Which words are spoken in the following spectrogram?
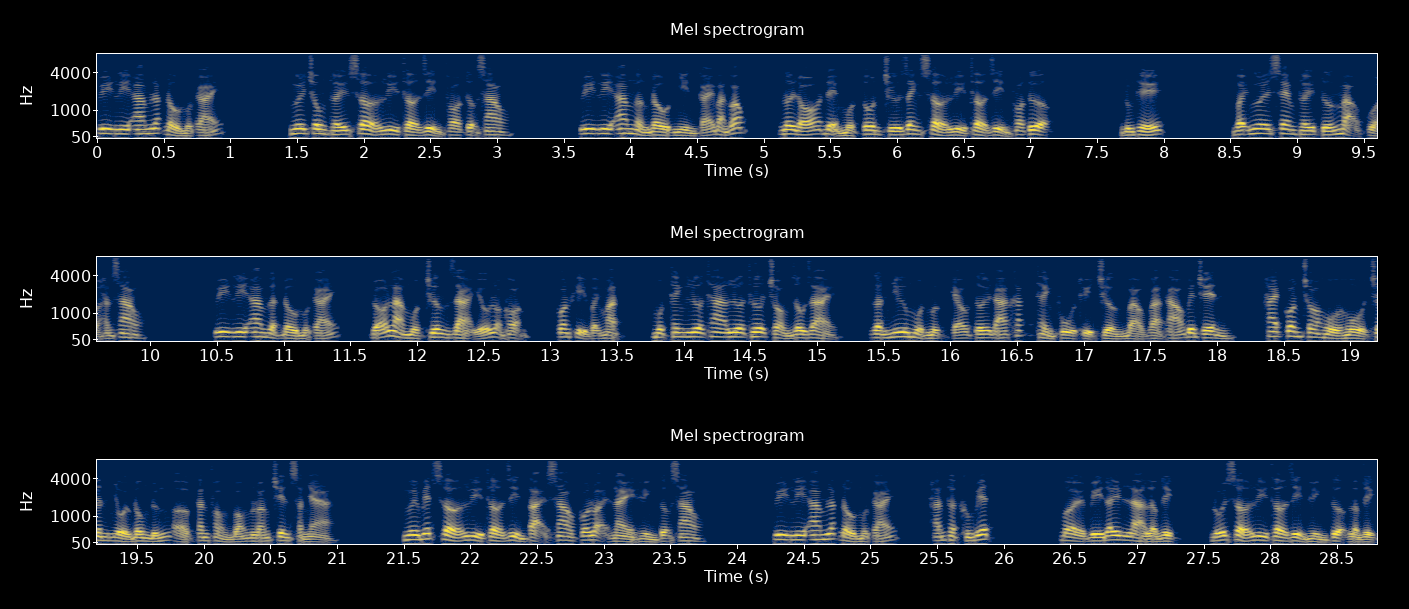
W i l l i am lắc đầu một cái. Ngươi trông thấy sợ ly thợ dịn pho tượng sao? W i l l i am ngẩng đầu nhìn cái bàn góc nơi đó để một tôn chứ danh sở lì thợ dịn pho tượng. Đúng thế. Vậy ngươi xem thấy tướng mạo của hắn sao? W i l l i am gật đầu một cái, đó là một chương giả yếu lọn gọn, con khỉ vậy mặt, một thanh lưa tha lưa thưa tròm dâu dài, gần như một mực kéo tới đá khắc thành phủ thủy trường bảo và táo bên trên, hai con cho hồ hồ chân nhồi bông đứng ở căn phòng bóng loáng trên sàn nhà. Ngươi biết sở lì thợ dìn tại sao có loại này hình tượng sao? W i l l i am lắc đầu một cái, hắn thật không biết. Bởi vì đây là lầm dịch, đối sở lì thợ dìn hình tượng lầm dịch.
